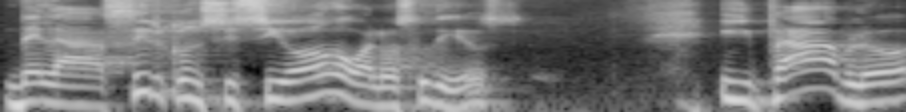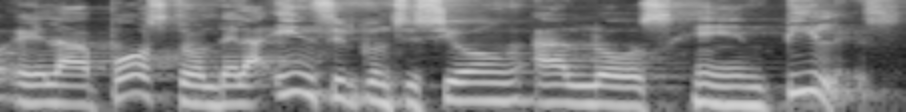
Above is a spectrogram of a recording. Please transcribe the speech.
de la circuncisión o a los judíos, y Pablo, el apóstol de la incircuncisión a los gentiles.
